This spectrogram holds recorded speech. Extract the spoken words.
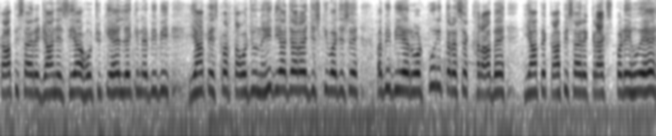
کافی سارے جانیں ضیاع ہو چکی ہے لیکن ابھی بھی یہاں پہ اس پر توجہ نہیں دیا جا رہا ہے، جس کی وجہ سے ابھی بھی یہ روڈ پوری طرح سے خراب ہے۔ یہاں پہ کافی سارے کریکس پڑے ہوئے ہیں۔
